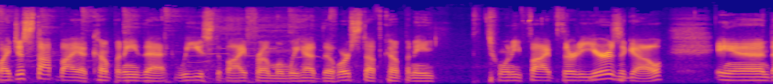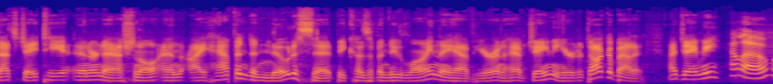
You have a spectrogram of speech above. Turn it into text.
Well, I just stopped by a company that we used to buy from when we had the horse stuff company 25, 30 years ago. And that's JT International. And I happened to notice it because of a new line they have here. And I have Jamie here to talk about it. Hi, Jamie. Hello.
